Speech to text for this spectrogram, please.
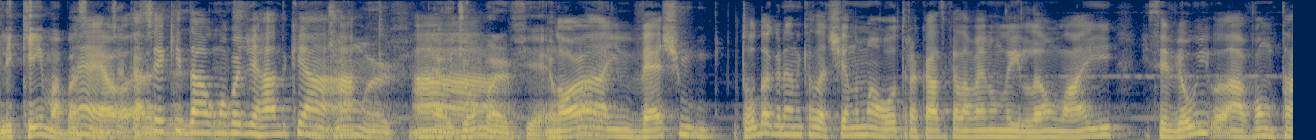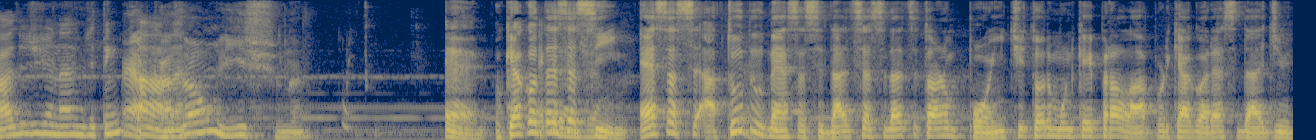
Ele queima É, basicamente a eu casa sei que dele. dá alguma coisa de errado que a. O John a- Murphy. a- É, o John Murphy, é o Nora investe toda a grana que ela tinha numa outra casa que ela vai num leilão lá e, e você vê o- a vontade de, né, de É, tentar, a casa né? é um lixo, né? É, o que acontece É é assim, essa, tudo nessa cidade, se a cidade se torna um point, todo mundo quer ir pra lá, porque agora é a cidade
